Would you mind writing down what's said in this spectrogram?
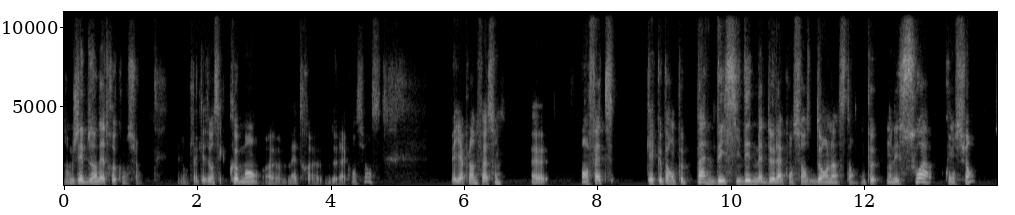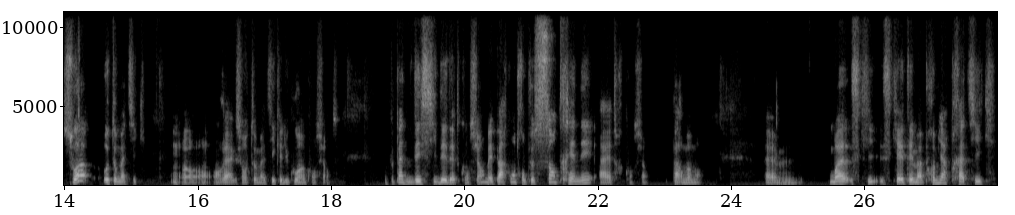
Donc, j'ai besoin d'être conscient. Et donc, la question, c'est comment euh, mettre euh, de la conscience ben, Il y a plein de façons. en fait, quelque part, on ne peut pas décider de mettre de la conscience dans l'instant. On, peut, on est soit conscient, soit automatique, en, réaction automatique et du coup inconsciente. On ne peut pas décider d'être conscient, mais par contre, on peut s'entraîner à être conscient par moment. Euh, moi, ce qui, ce qui, a été ma première pratique,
